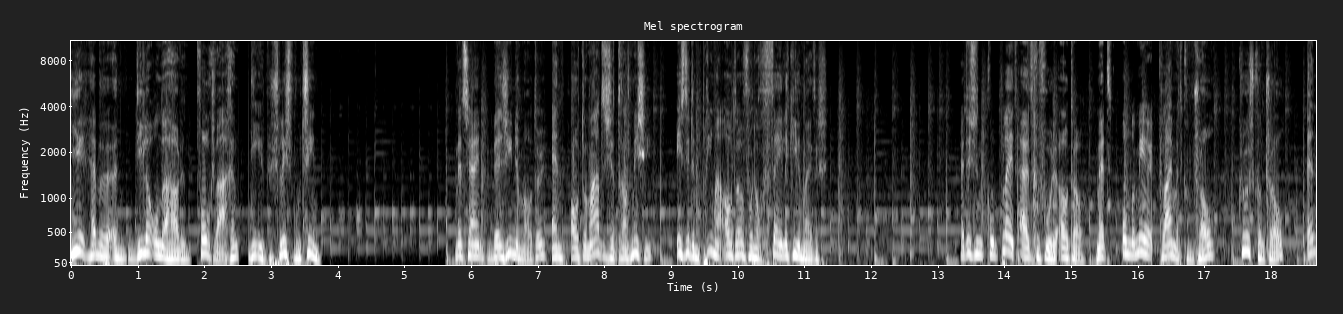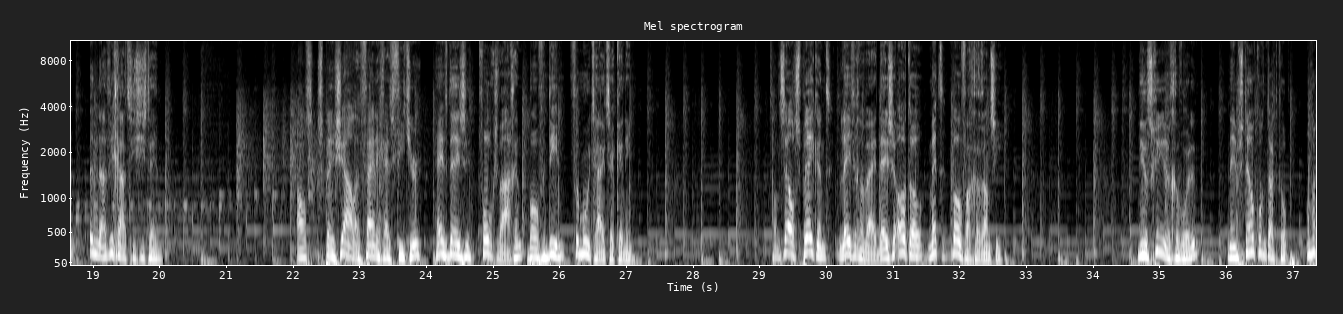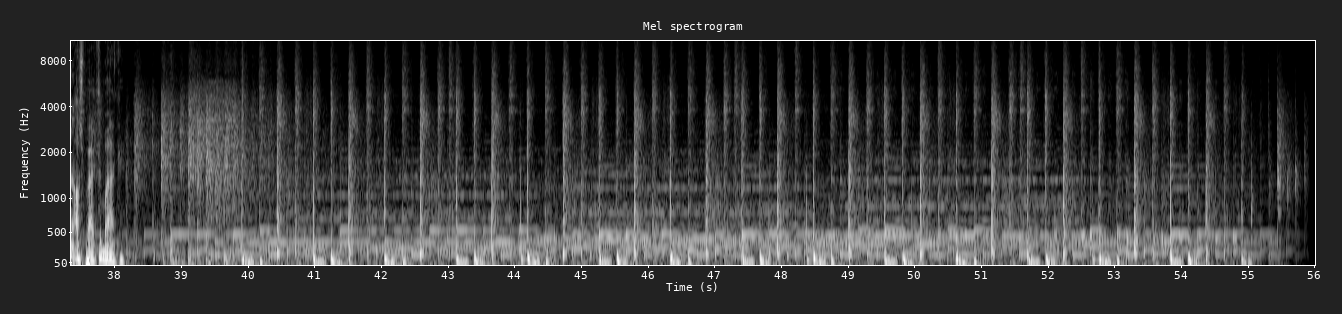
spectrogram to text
Hier hebben we een dealer onderhouden Volkswagen die u beslist moet zien. Met zijn benzinemotor en automatische transmissie is dit een prima auto voor nog vele kilometers. Het is een compleet uitgevoerde auto met onder meer climate control, cruise control en een navigatiesysteem. Als speciale veiligheidsfeature heeft deze Volkswagen bovendien vermoeidheidsherkenning. Vanzelfsprekend leveren wij deze auto met BOVAG-garantie. Nieuwsgierig geworden? Neem snel contact op om een afspraak te maken.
